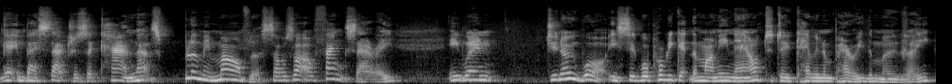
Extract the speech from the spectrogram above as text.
getting Best Actress at Cannes. That's blooming marvellous. I was like, Oh, thanks, Harry. He went, Do you know what? He said, We'll probably get the money now to do Kevin and Perry, the movie.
